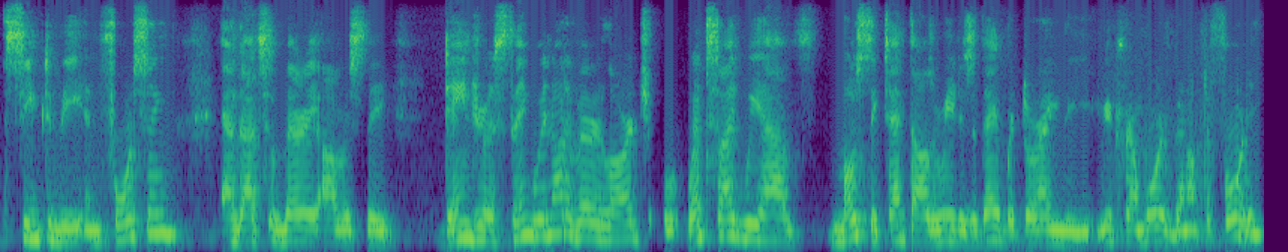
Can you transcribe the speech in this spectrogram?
seem to be enforcing, and that's very obviously dangerous thing. We're not a very large website. We have mostly 10,000 readers a day, but during the Ukraine war, we've gone up to 40,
